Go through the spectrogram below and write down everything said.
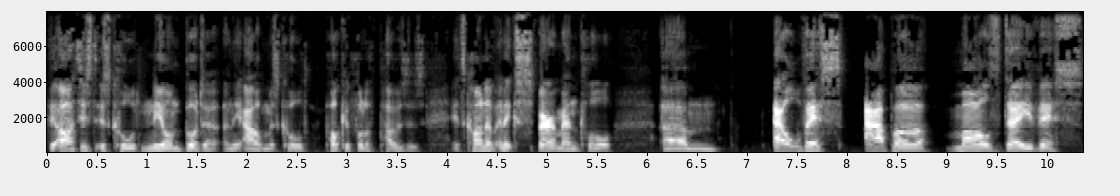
The artist is called Neon Buddha and the album is called Pocketful of Posers. It's kind of an experimental um, Elvis, ABBA, Miles Davis,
